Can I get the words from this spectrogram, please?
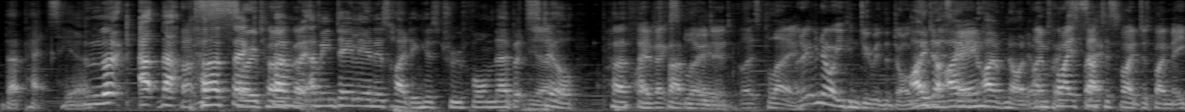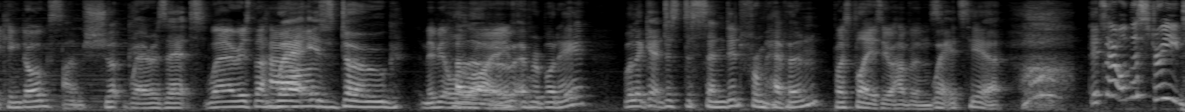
their pets here. Look at that perfect, so family. I mean, Dalian is hiding his true form there, but Yeah. still perfect I've family. exploded. Let's play. I don't even know what you can do with the dogs I in this I, game. I have no idea I'm what quite expect. satisfied just by making dogs. I'm shook. Where is it? Where is the hound? Where is Dog? Maybe it'll Hello, arrive. everybody. Will it get just descended from heaven? Press play, see what happens. Wait, it's here. It's out on the street.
